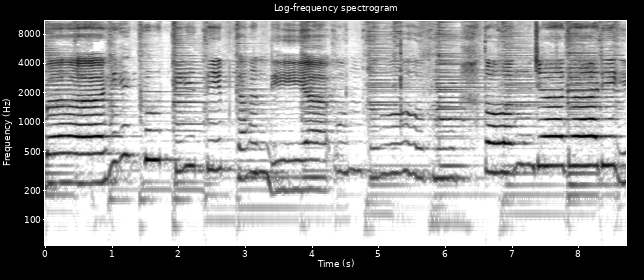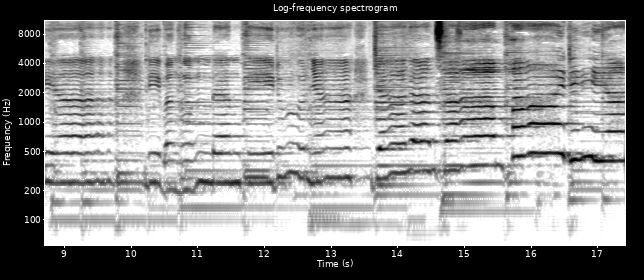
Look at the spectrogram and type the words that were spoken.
baikku titipkan dia untukmu. Tolong jaga dia dibangun dan tidurnya. Jangan sampai dia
